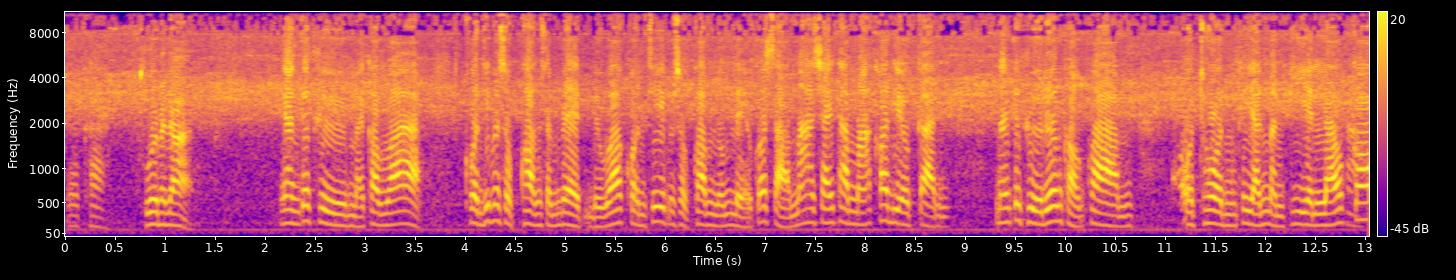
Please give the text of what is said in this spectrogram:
เจ้าค่ะช่วยไม่ได้งั้นก็คือหมายความว่า คนที่ประสบความสำเร็จ หรือว่าคนที่ประสบความล้มเหลวก็สามารถใช้ธรรมะข้อเดียวกัน นั่นก็คือเรื่องของความอดทนขยันหมั่นเพียรแล้วก็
